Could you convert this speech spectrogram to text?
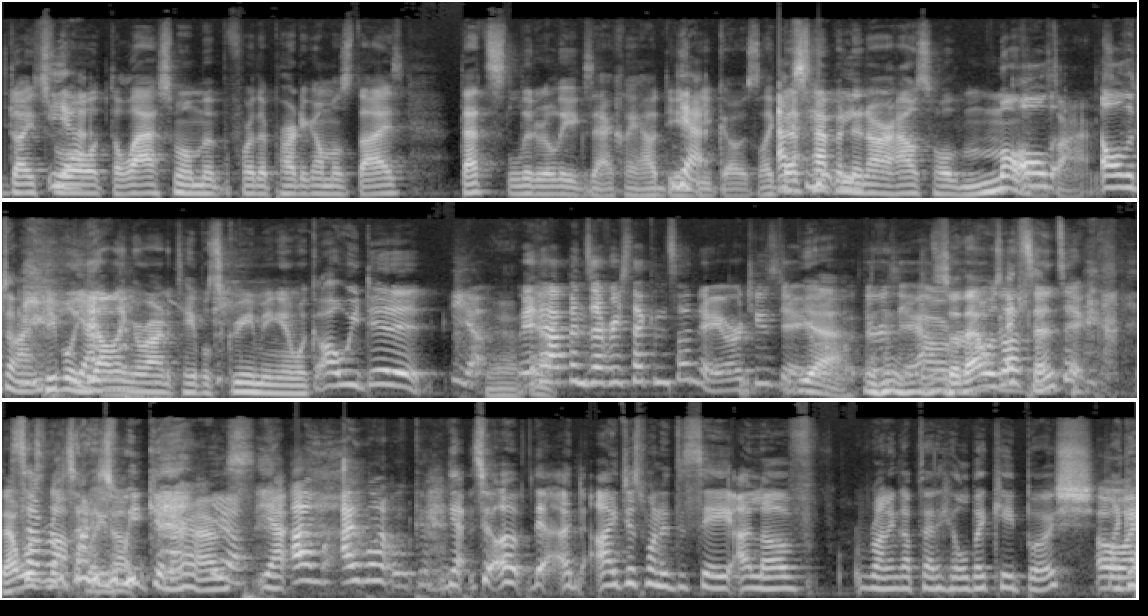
dice roll Yeah. at the last moment before their party almost dies. That's literally exactly how D and D Yeah, goes. Like that's happened in our household multiple All the- times. all the time. People Yeah. yelling around a table screaming and like, "Oh, we did it!" Yeah. Yeah. It Yeah. happens every second Sunday or Tuesday Yeah. or Thursday. So that was authentic. That was Several not times a up. week in our house. Yeah. Um, I want. oh. Yeah, so uh, I just wanted to say I love running up that hill by Kate Bush. Oh, like I, I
